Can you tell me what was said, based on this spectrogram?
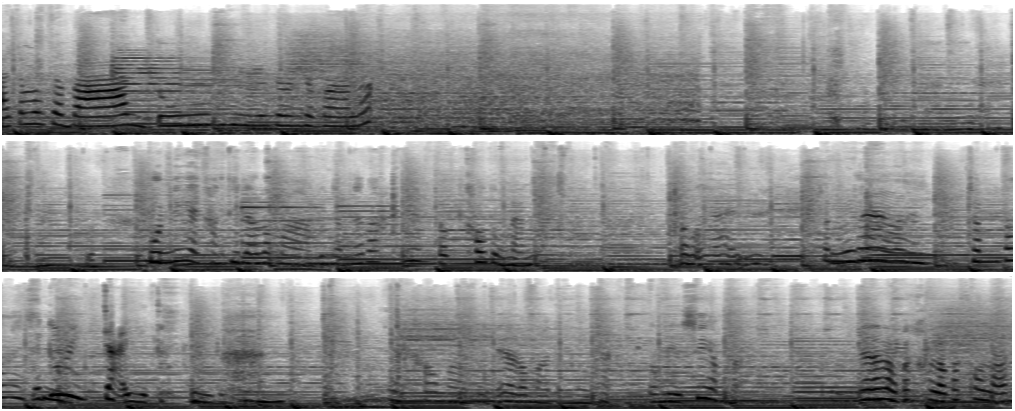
ดอกำลังจะบานตูมนี่เดินจะมาละปุณนี่ไงครั้งที่แล้วเรามาคุณจำได้ปะเราเข้าตรงนั้นเราได้จำได้จำได้สิแล้วก็มีใจอยู่ตรงนี้เลยเข้ามาเนี่ยเรามาตรงนู้นอะตรงมิวเซียมอะแล้วเราก็เราก็เข้าร้าน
